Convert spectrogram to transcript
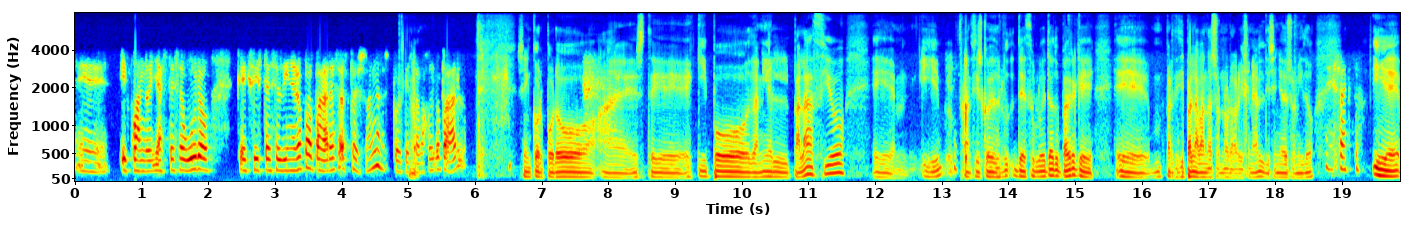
eh, y cuando ya esté seguro que existe ese dinero para pagar a esas personas, porque el trabajo hay que pagarlo. Se incorporó a este equipo Daniel Palacio eh, y Francisco de, de, Zulueta, tu padre, que eh, participa en la banda sonora original, el diseño de sonido. Exacto. Y eh,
